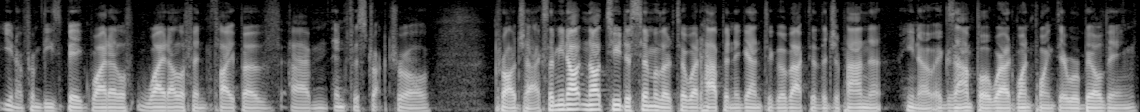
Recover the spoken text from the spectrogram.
you know from these big white, white elephant type of um, infrastructural projects. I mean, not not too dissimilar to what happened again. To go back to the Japan, you know, example where at one point they were building,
